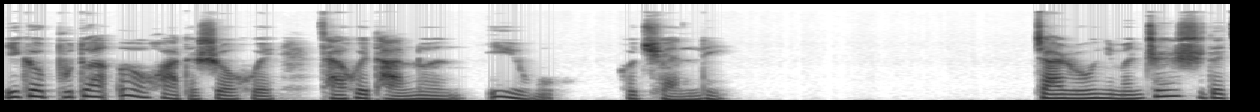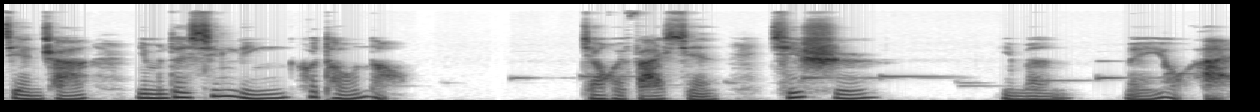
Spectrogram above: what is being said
一个不断恶化的社会，才会谈论义务和权利。假如你们真实的检查你们的心灵和头脑，将会发现，其实你们没有爱。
